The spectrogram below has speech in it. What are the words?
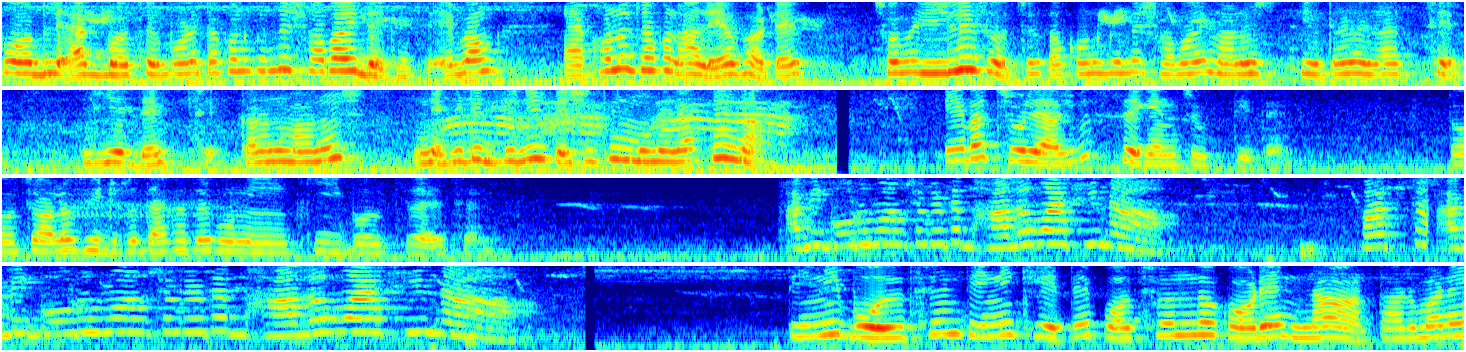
প্রবলি এক বছর পরে তখন কিন্তু সবাই দেখেছে এবং এখনও যখন আলিয়া ভট্টের ছবি রিলিজ হচ্ছে, তখন কিন্তু সবাই মানুষ থিয়েটারে যাচ্ছে, গিয়ে দেখছে। কারণ মানুষ নেগেটিভ জিনিস বেশি দিন মনে রাখে না। এবার চলে আসব সেকেন্ড চুক্তিতে। তো চলো ভিডিওটা দেখা যাক উনি কী বলতে চাইছেন। আমি গরু মাংস খেতে ভালোবাসি না। ফার্স্ট আমি গরু মাংস খেতে ভালোবাসি না। তিনি বলছেন, তিনি খেতে পছন্দ করেন না। তার মানে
